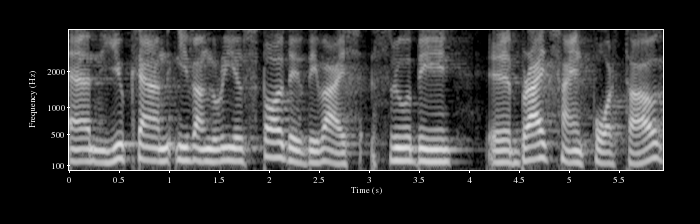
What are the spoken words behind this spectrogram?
and you can even reinstall the device through the uh, BrightSign portal.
